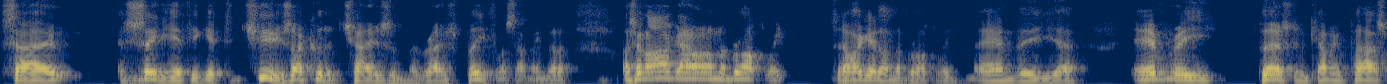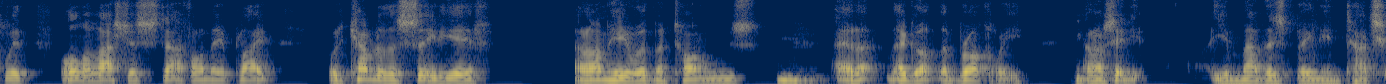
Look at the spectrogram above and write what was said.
So as CDF, you get to choose. I could have chosen the roast beef or something, but I said, I'll go on the broccoli. So I get on the broccoli. And the uh, every person coming past with all the luscious stuff on their plate would come to the CDF and I'm here with my tongs, hmm. and they got the broccoli. And I said, Your mother's been in touch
